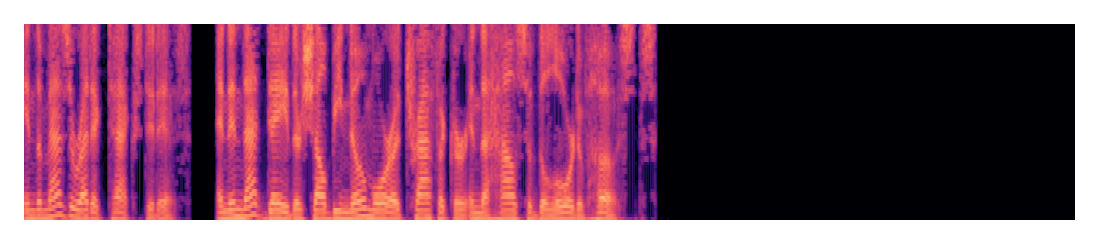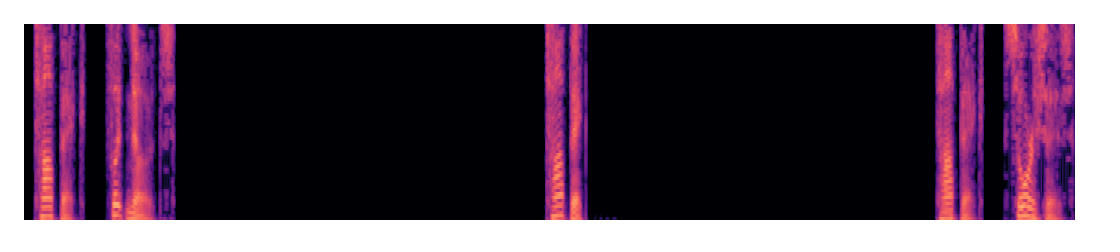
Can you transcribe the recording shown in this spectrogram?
In the Masoretic text it is, "...and in that day there shall be no more a trafficker in the house of the Lord of hosts." Footnotes. Sources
